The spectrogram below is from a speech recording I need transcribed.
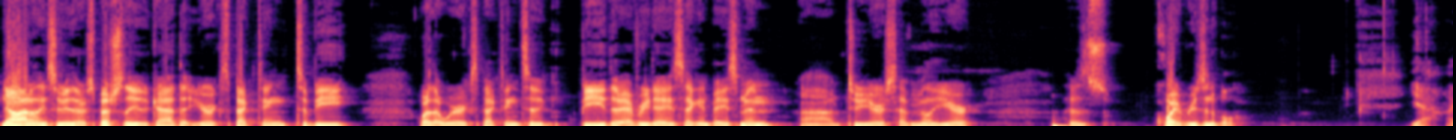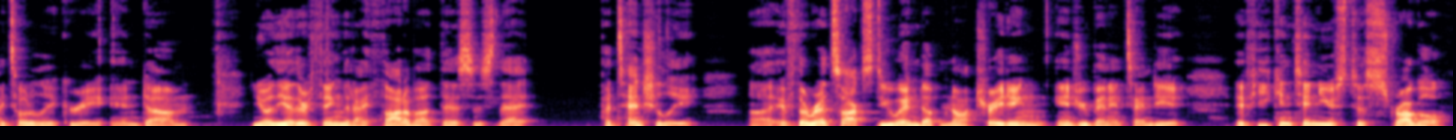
No, I don't think so either. Especially the guy that you're expecting to be, that we're expecting to be the everyday second baseman. Uh, two years, seven mil a year is quite reasonable. Yeah, I totally agree. And um, you know, the other thing that I thought about this is that potentially, uh, if the Red Sox do end up not trading Andrew Benintendi, if he continues to struggle,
